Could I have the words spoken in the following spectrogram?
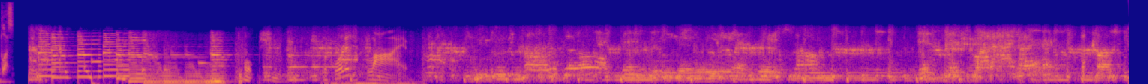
plus. Oh, Talk Recorded live. This is what I heard. Because the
